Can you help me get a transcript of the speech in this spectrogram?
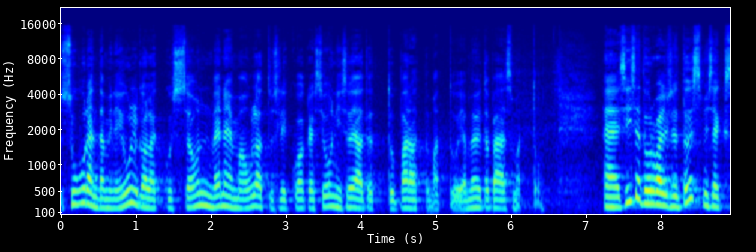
suurendamine julgeolekusse on Venemaa ulatusliku agressioonisõja tõttu paratamatu ja möödapääsmatu Äh, siseturvalisuse tõstmiseks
